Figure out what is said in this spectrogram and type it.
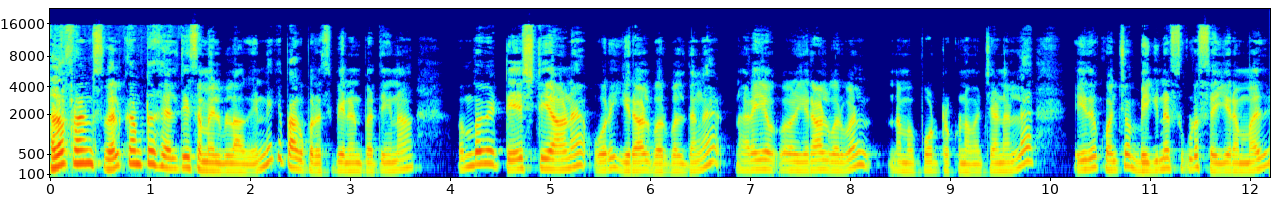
Hello friends welcome to healthy சமையல் vlog. இன்றைக்கி பார்க்க போகிற ரெசிபி என்னென்னு பார்த்தீங்கன்னா ரொம்பவே டேஸ்டியான ஒரு இறால் வறுவல் தாங்க. நிறைய இறால் வறுவல் நம்ம போட்டிருக்கோம் நம்ம சேனலில் இது கொஞ்சம் பிகினர்ஸ் கூட செய்கிற மாதிரி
